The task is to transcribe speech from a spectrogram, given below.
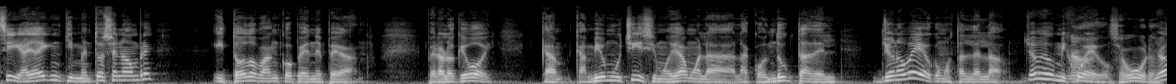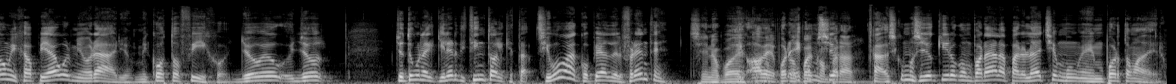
sí, hay alguien que inventó ese nombre y todos van copiando y pegando. Pero a lo que voy, cam- cambió muchísimo, digamos, la, la conducta del... Yo no veo cómo está el de al lado. Yo veo mi No, juego. seguro. Yo hago mi happy hour, mi horario, mi costo fijo. Yo veo, yo, yo tengo un alquiler distinto al que está. Si vos vas a copiar el del frente, Sí, no podés, a ver, por- no es podés como si yo- comparar. claro, es como si yo quiero comparar a la Parolache en, en Puerto Madero.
